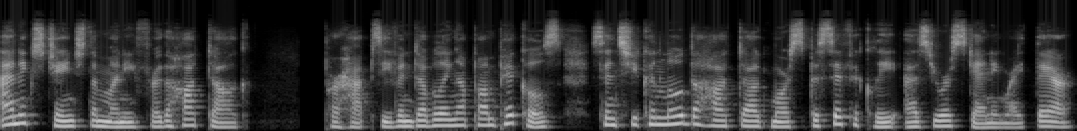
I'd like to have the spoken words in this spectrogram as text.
and exchange the money for the hot dog. Perhaps even doubling up on pickles, since you can load the hot dog more specifically as you are standing right there.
